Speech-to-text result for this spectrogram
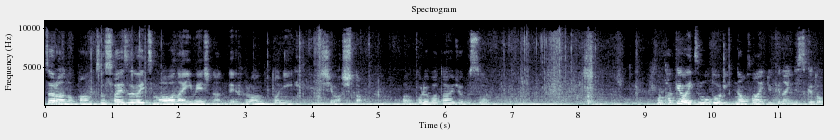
ザラのパンツサイズがいつも合わないイメージなんでフロントにしました。これは大丈夫そう。まあ、丈はいつも通り直さないといけないんですけど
